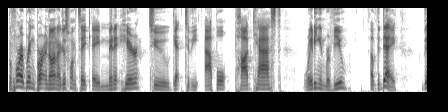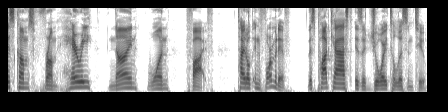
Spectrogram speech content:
Before I bring Barton on, I just want to take a minute here to get to the Apple Podcast rating and review of the day. This comes from Harry915, titled Informative. This podcast is a joy to listen to.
